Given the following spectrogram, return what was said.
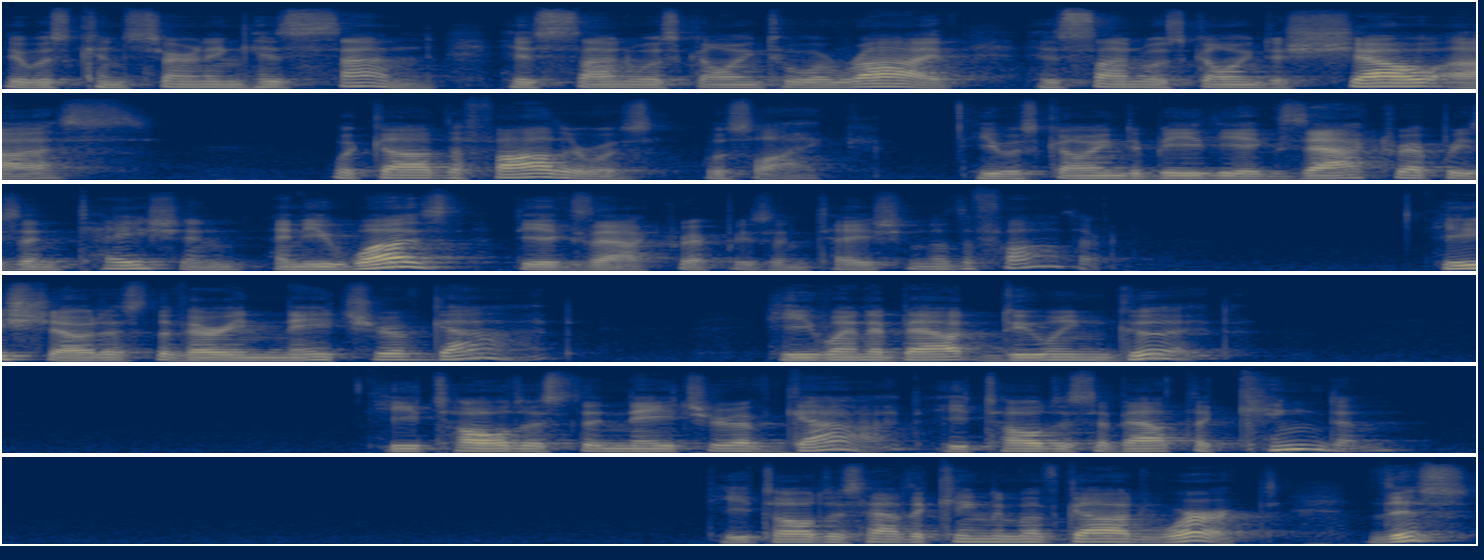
It was concerning his Son. His Son was going to arrive, his Son was going to show us what God the Father was, was like. He was going to be the exact representation, and he was the exact representation of the Father. He showed us the very nature of God. He went about doing good. He told us the nature of God. He told us about the kingdom. He told us how the kingdom of God worked. This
